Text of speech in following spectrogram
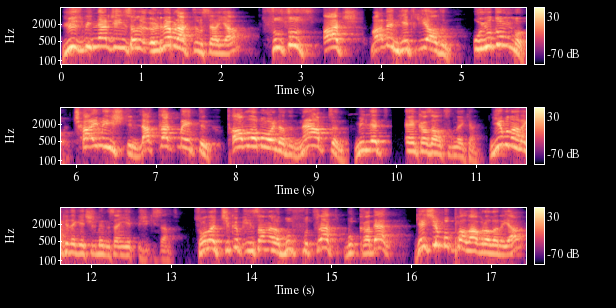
Yüz binlerce insanı ölüme bıraktın sen ya. Susuz, aç. Madem yetkiyi aldın uyudun mu? Çay mı içtin? Lak lak mı ettin? Tavla mı oynadın? Ne yaptın? Millet enkaz altındayken. Niye bunu harekete geçirmedin sen 72 saat? Sonra çıkıp insanlara bu fıtrat, bu kader, geçin bu palavraları ya.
